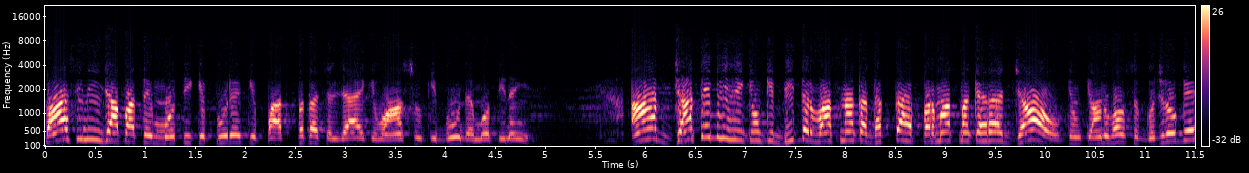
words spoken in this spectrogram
पास ही नहीं जा पाते। मोती के पूरे के पास पता चल जाए कि वो आँसू की बूंद है, मोती नहीं आप जाते भी हैं क्योंकि भीतर वासना का धक्का है। परमात्मा कह रहा है, जाओ, क्योंकि अनुभव से गुजरोगे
